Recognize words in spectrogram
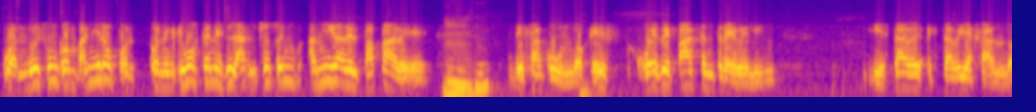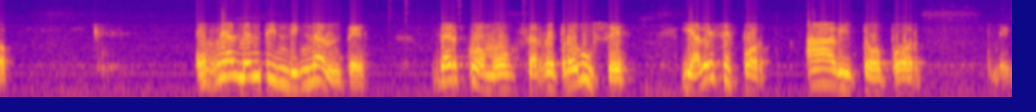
cuando es un compañero por, con el que vos tenés la... Yo soy amiga del papá de, Mm. de Facundo, que es juez de paz en Trevelin, y está, está viajando. Es realmente indignante ver cómo se reproduce, y a veces por hábito, por eh,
